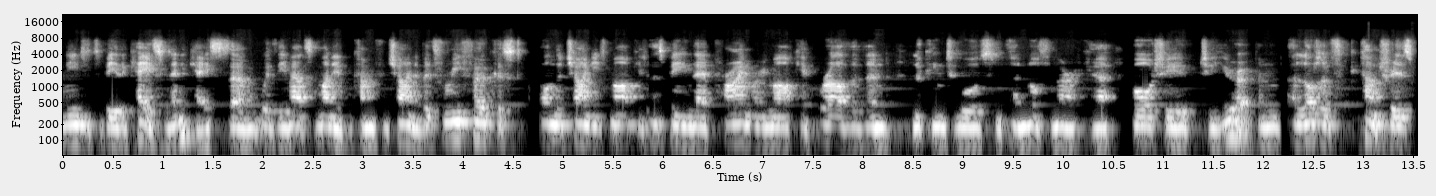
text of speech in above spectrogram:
needed to be the case in any case um, with the amounts of money coming from China, but it's refocused on the Chinese market as being their primary market rather than looking towards uh, North America or to, to Europe. And a lot of countries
